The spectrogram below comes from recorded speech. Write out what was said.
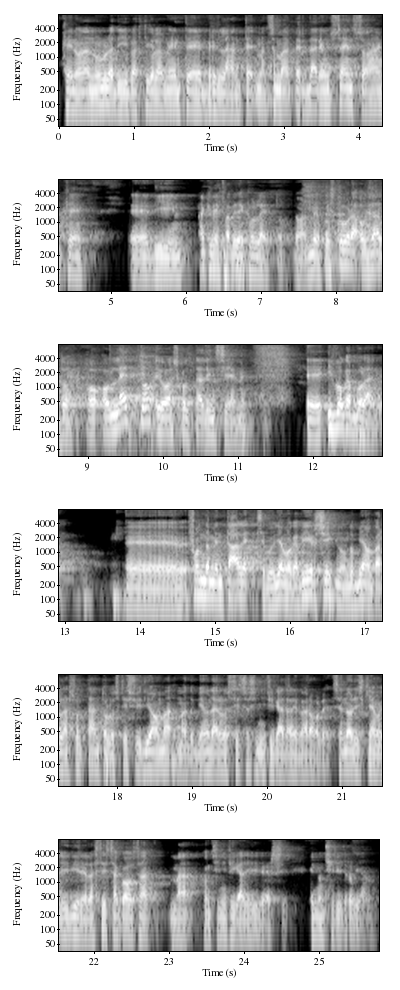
che non hanno nulla di particolarmente brillante, ma insomma per dare un senso anche eh, di, anche per far vedere che ho letto, no, almeno quest'ora ho, dato, ho, ho, letto e ho ascoltato insieme. Eh, il vocabolario, eh, fondamentale, se vogliamo capirci, non dobbiamo parlare soltanto lo stesso idioma, ma dobbiamo dare lo stesso significato alle parole, se no rischiamo di dire la stessa cosa ma con significati diversi e non ci ritroviamo.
